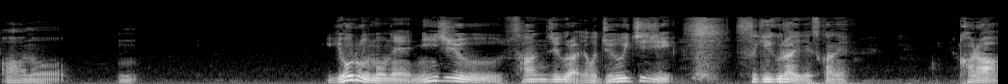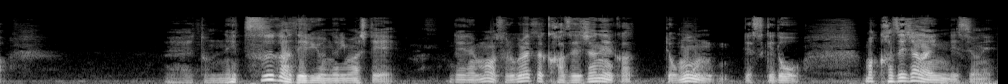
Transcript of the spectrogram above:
あの、夜のね、23時ぐらい、だから11時過ぎぐらいですかね。から、えっ、と、熱が出るようになりまして、でね、まあそれぐらいだったら風邪じゃねえかって思うんですけど、まあ風邪じゃないんですよね。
